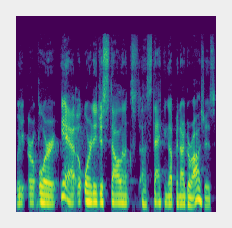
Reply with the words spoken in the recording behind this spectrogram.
We, or, or yeah, or they're just stalling, uh, stacking up in our garages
